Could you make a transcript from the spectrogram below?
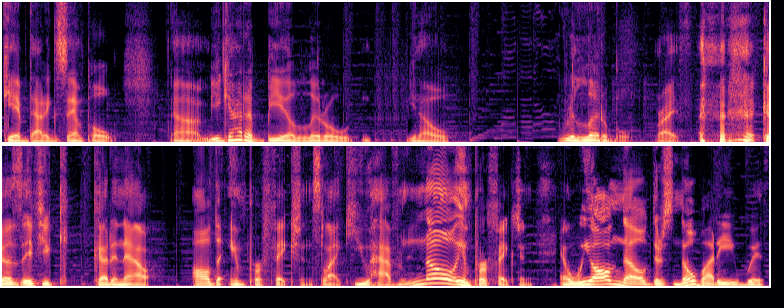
gave that example um, you gotta be a little, you know, relatable, right? Because if you cutting out all the imperfections, like you have no imperfection, and we all know there's nobody with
